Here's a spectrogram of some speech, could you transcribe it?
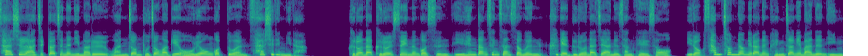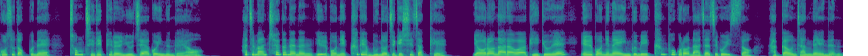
사실 아직까지는 이 말을 완전 부정하기 어려운 것 또한 사실입니다. 그러나 그럴 수 있는 것은 1인당 생산성은 크게 늘어나지 않은 상태에서 1억 3천 명이라는 굉장히 많은 인구수 덕분에 총 GDP를 유지하고 있는데요. 하지만 최근에는 일본이 크게 무너지기 시작해 여러 나라와 비교해 일본인의 임금이 큰 폭으로 낮아지고 있어 가까운 장래에는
